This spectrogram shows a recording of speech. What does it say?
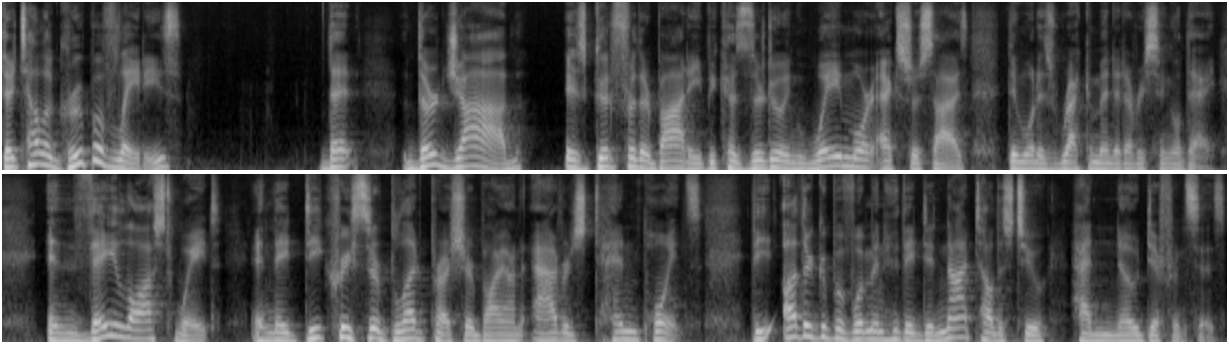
They tell a group of ladies that their job is good for their body because they're doing way more exercise than what is recommended every single day. And they lost weight and they decreased their blood pressure by on average 10 points. The other group of women who they did not tell this to had no differences.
